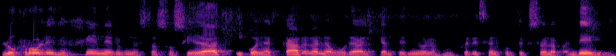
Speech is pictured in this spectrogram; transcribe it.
los roles de género en nuestra sociedad y con la carga laboral que han tenido las mujeres en el contexto de la pandemia.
